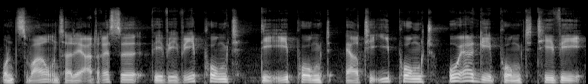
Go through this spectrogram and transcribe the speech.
und zwar unter der Adresse www.de.rti.org.tv.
